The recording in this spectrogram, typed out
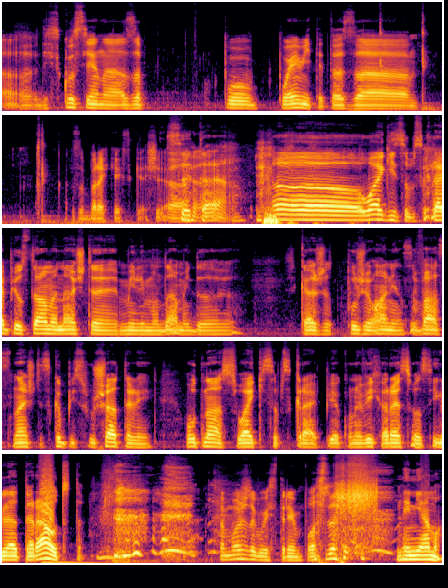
а, дискусия на, за по, поемите, т.е. за... Забравих как се каже. А, Се тая. Лайк и сабскрайб и оставаме нашите мили мадами да си кажат пожелания за вас, нашите скъпи слушатели. От нас лайк и сабскрайб. И ако не ви харесва, си гледате работата. Това може да го изтрием после. Не, няма.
